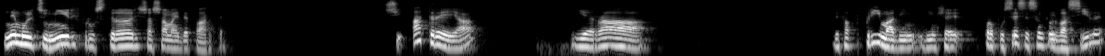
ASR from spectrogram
nemulțumiri, frustrări și așa mai departe. Și a treia era, de fapt, prima din, din ce propusese Sfântul Vasile,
